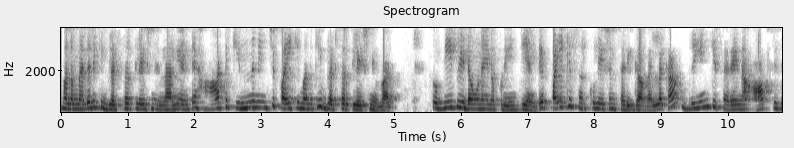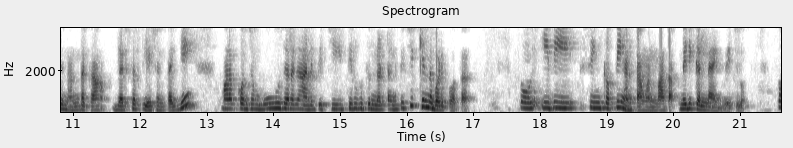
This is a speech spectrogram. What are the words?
మన మెదడుకి బ్లడ్ సర్క్యులేషన్ వెళ్ళాలి అంటే హార్ట్ కింద నుంచి పైకి మనకి బ్లడ్ సర్క్యులేషన్ ఇవ్వాలి. సో బీపీ డౌన్ అయినప్పుడు ఏంటి అంటే పైకి సర్క్యులేషన్ సరిగ్గా వెళ్ళక బ్రెయిన్కి సరైన ఆక్సిజన్ అందక బ్లడ్ సర్క్యులేషన్ తగ్గి మనకు కొంచెం బూజరగా అనిపించి తిరుగుతున్నట్టు అనిపించి కింద పడిపోతారు. సో ఇది సింకపి అంటాం అనమాట మెడికల్ లాంగ్వేజ్లో సో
